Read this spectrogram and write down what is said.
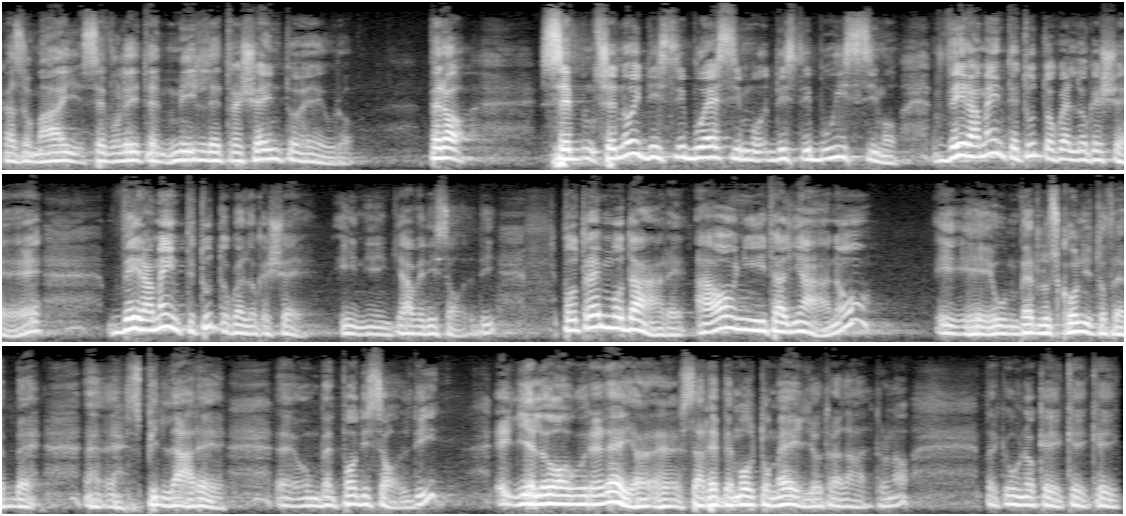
casomai se volete 1300 euro, però se, se noi distribuissimo, distribuissimo, veramente tutto quello che c'è, veramente tutto quello che c'è in, in chiave di soldi, potremmo dare a ogni italiano, e, e un Berlusconi dovrebbe eh, spillare eh, un bel po' di soldi, e glielo augurerei, eh, sarebbe molto meglio tra l'altro, no? perché uno che, che, che,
